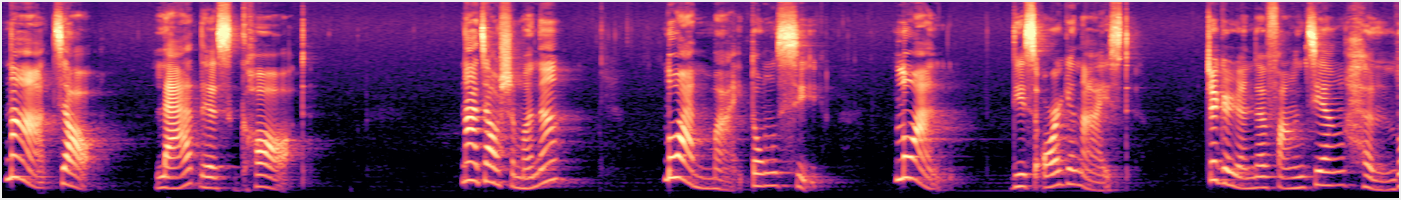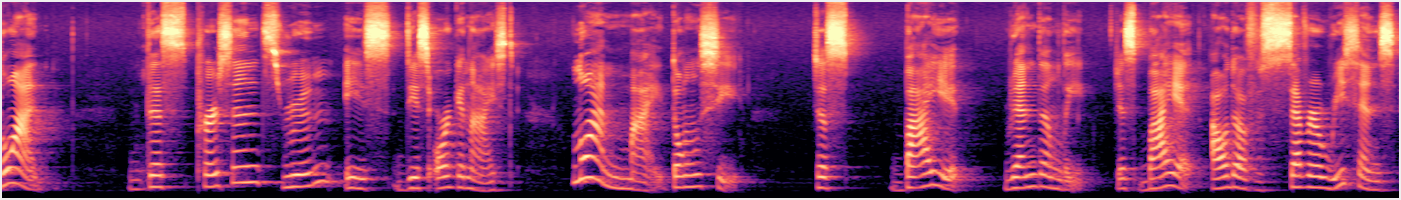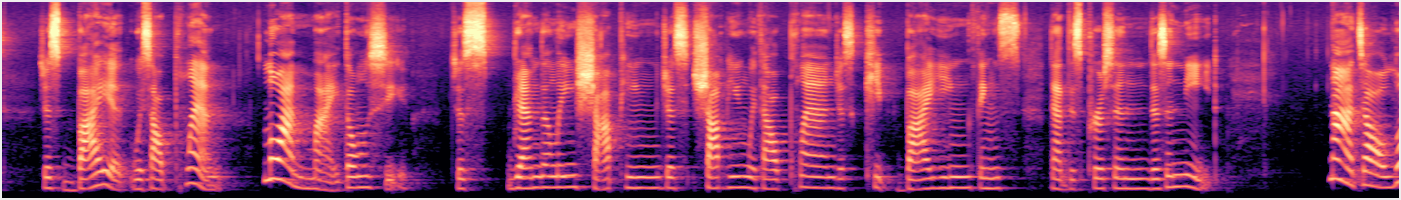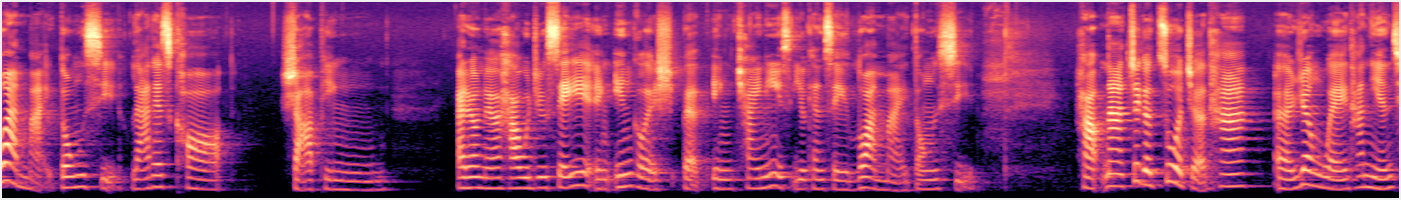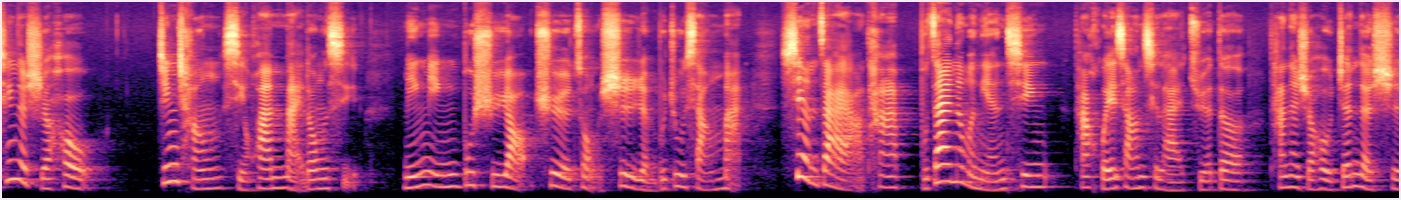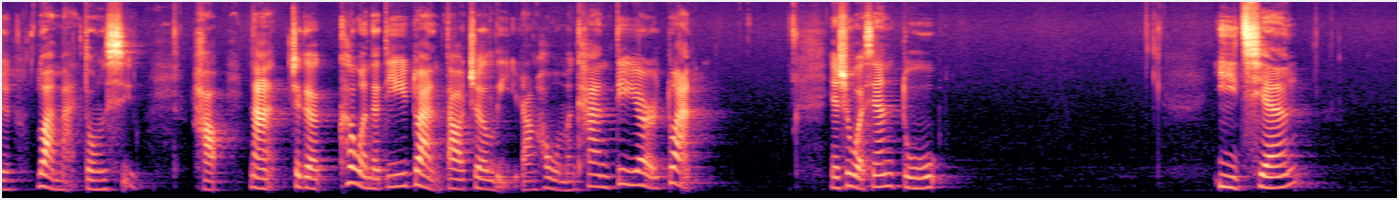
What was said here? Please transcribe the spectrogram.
那叫 that is called，那叫什么呢？乱买东西，乱，disorganized。这个人的房间很乱。This person's room is disorganized。乱买东西，just buy it randomly. Just buy it out of several reasons. Just buy it without plan. 乱买东西，just randomly shopping, just shopping without plan, just keep buying things that this person doesn't need. 那叫乱买东西. That is called shopping. I don't know how would you say it in English, but in Chinese you can say 乱买东西。好，那这个作者他呃认为他年轻的时候经常喜欢买东西。明明不需要，却总是忍不住想买。现在啊，他不再那么年轻，他回想起来，觉得他那时候真的是乱买东西。好，那这个课文的第一段到这里，然后我们看第二段。也是我先读。以前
